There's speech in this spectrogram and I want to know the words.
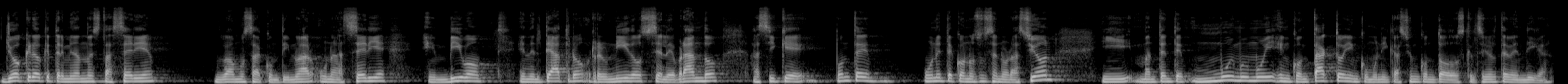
Yo creo que terminando esta serie, vamos a continuar una serie en vivo en el teatro, reunidos, celebrando. Así que ponte, únete con nosotros en oración y mantente muy, muy, muy en contacto y en comunicación con todos. Que el Señor te bendiga.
